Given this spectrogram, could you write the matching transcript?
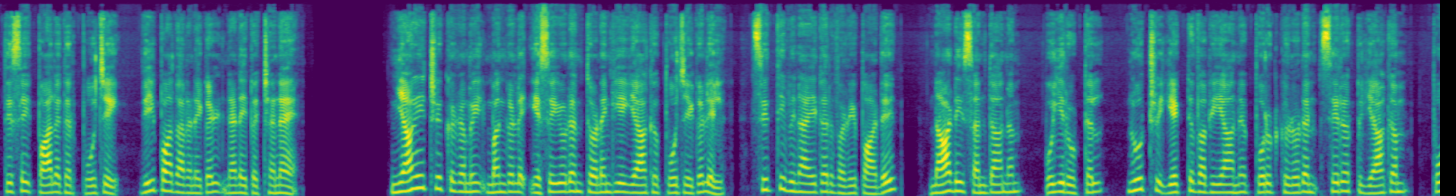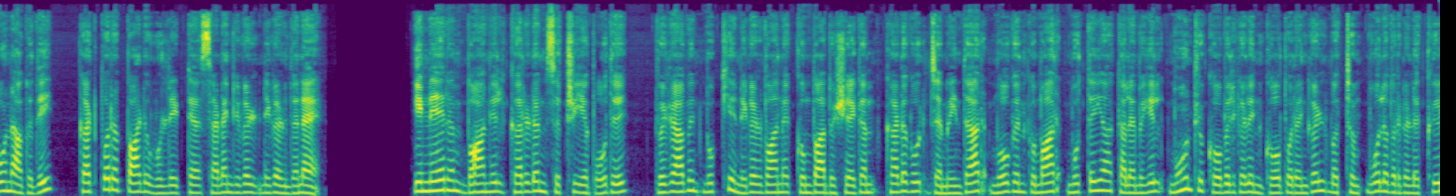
திசை பாலகர் பூஜை தீபாதாரணைகள் நடைபெற்றன. ஞாயிற்றுக்கிழமை மங்கள இசையுடன் தொடங்கிய யாக பூஜைகளில் சித்தி விநாயகர் வழிபாடு நாடி சந்தானம் உயிரூட்டல் நூற்று எட்டு வகையான பொருட்களுடன் சிறப்பு யாகம் பூனாகுதி கட்புறப்பாடு உள்ளிட்ட சடங்குகள் நிகழ்ந்தன. இந்நேரம் வானில் கருடன் சுற்றியபோது விழாவின் முக்கிய நிகழ்வான கும்பாபிஷேகம் கடவூர் ஜமீன்தார் மோகன்குமார் முத்தையா தலைமையில் மூன்று கோவில்களின் கோபுரங்கள் மற்றும் மூலவர்களுக்கு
